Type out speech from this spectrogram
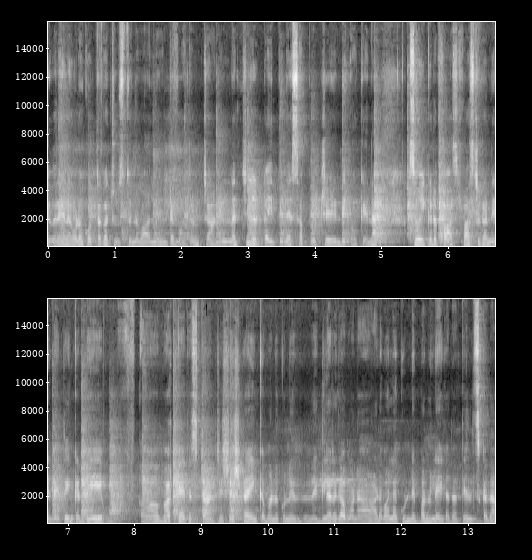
ఎవరైనా కూడా కొత్తగా చూస్తున్న వాళ్ళు ఉంటే మాత్రం ఛానల్ నచ్చినట్టయితేనే సపోర్ట్ చేయండి ఓకేనా? సో ఇక్కడ ఫాస్ట్ ఫాస్ట్గా నేనైతే ఇంకా డే వర్క్ అయితే స్టార్ట్ చేసేసిన. ఇంకా మనకు రెగ్యులర్గా మన ఆడవాళ్ళకు ఉండే పనులే కదా తెలుసు కదా.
